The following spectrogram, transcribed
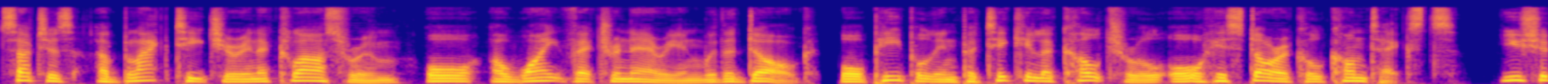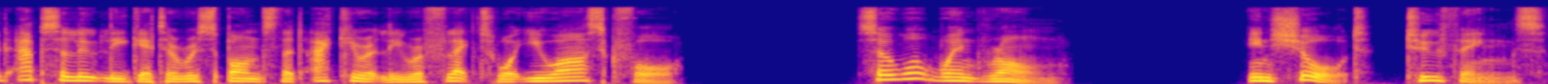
such as a black teacher in a classroom, or a white veterinarian with a dog, or people in particular cultural or historical contexts, you should absolutely get a response that accurately reflects what you ask for. So, what went wrong? In short, two things.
